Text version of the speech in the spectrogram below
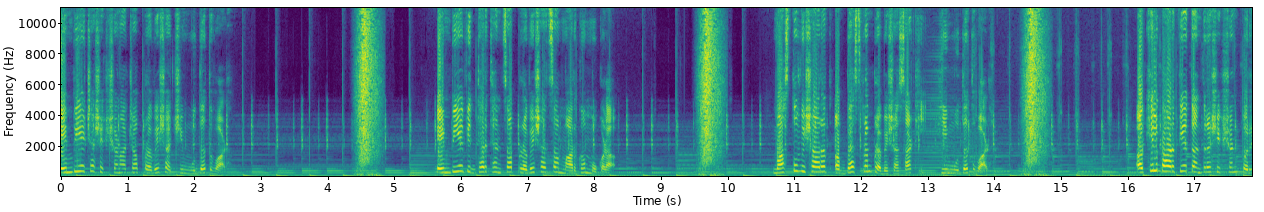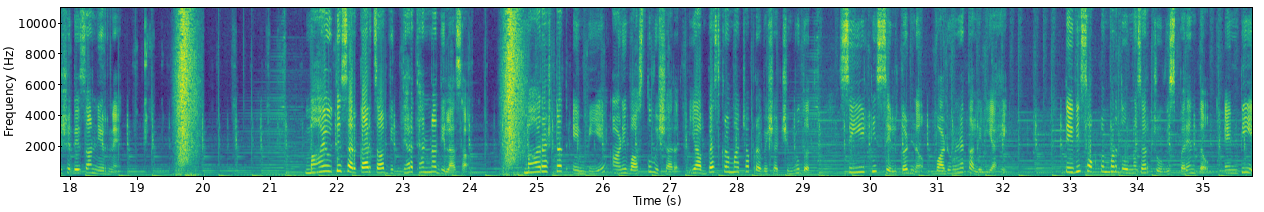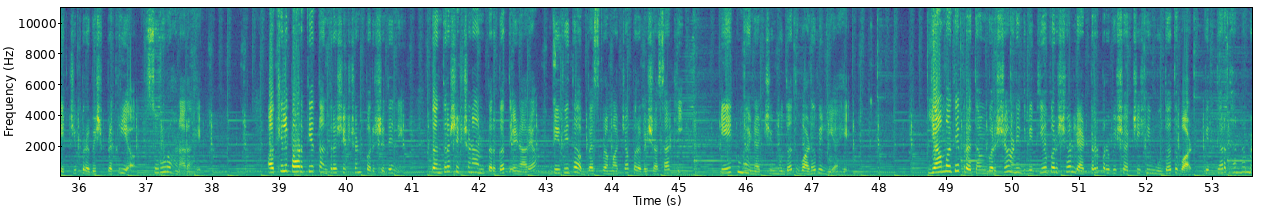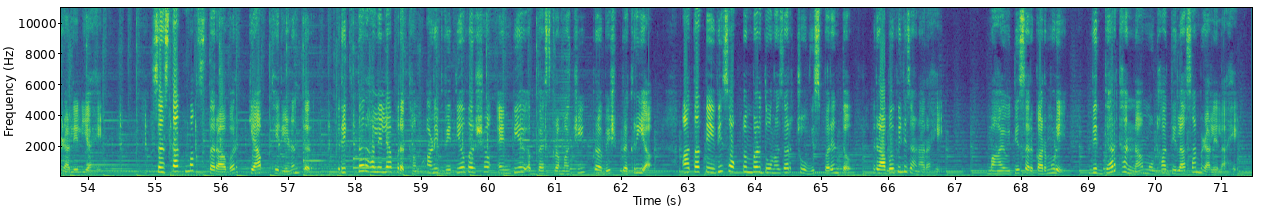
एमबीएच्या शिक्षणाच्या प्रवेशाची मुदत वाढ. एमबीए विद्यार्थ्यांचा प्रवेशाचा मार्ग मोकळा. वास्तुविशारद अभ्यासक्रम प्रवेशासाठी ही मुदत वाढ. अखिल भारतीय तंत्र शिक्षण परिषदेचा निर्णय. महायुती सरकारचा विद्यार्थ्यांना दिलासा. महाराष्ट्रात एम बी ए आणि वास्तुविशारद या अभ्यासक्रमाच्या प्रवेशाची मुदत सीईटी सेलकडनं वाढवण्यात आलेली आहे. तेवीस ऑक्टोबर दोन हजार चोवीसपर्यंत एची प्रवेश प्रक्रिया सुरू राहणार आहे. अखिल भारतीय तंत्र शिक्षण परिषदेने तंत्र शिक्षणाअंतर्गत येणाऱ्या विविध अभ्यासक्रमाच्या प्रवेशासाठी एक महिन्याची मुदत वाढविली आहे. यामध्ये प्रथम वर्ष आणि द्वितीय वर्ष लॅटर प्रवेशाची ही मुदत वाढ विद्यार्थ्यांना मिळालेली आहे. संस्थात्मक स्तरावर कॅप थेरीनंतर रिक्त राहिलेल्या प्रथम आणि द्वितीय वर्ष एम पी ए अभ्यासक्रमाची प्रवेश प्रक्रिया आता तेवीस ऑक्टोबर दोन हजार चोवीसपर्यंत राबविली जाणार आहे. महायुती सरकारमुळे विद्यार्थ्यांना मोठा दिलासा मिळालेला आहे.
